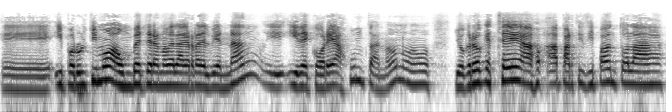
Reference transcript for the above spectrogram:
y por último a un veterano de la guerra del Vietnam y, y de Corea junta, ¿no? no yo creo que este ha, ha participado en todas las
